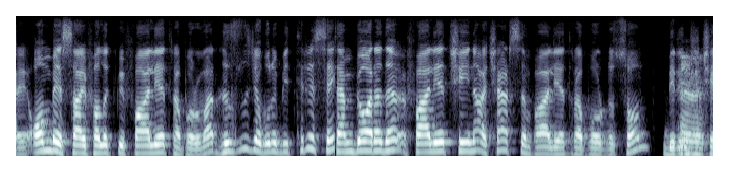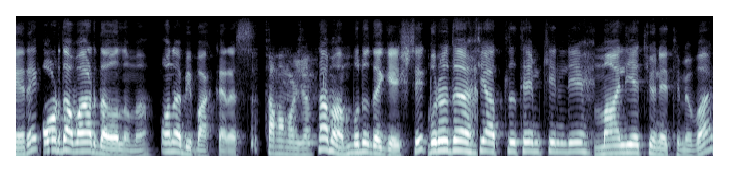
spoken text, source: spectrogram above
E, 15 sayfalık bir faaliyet raporu var. Hızlıca bunu bitirirsek sen bir arada faaliyet şeyini açarsın faaliyet raporunu son birinci Evet. çeyrek. Orada var dağılımı. Ona bir bakarız. Tamam hocam. Tamam bunu da geçtik. Burada fiyatlı temkinli maliyet yönetimi var.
